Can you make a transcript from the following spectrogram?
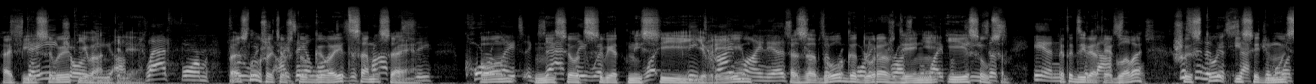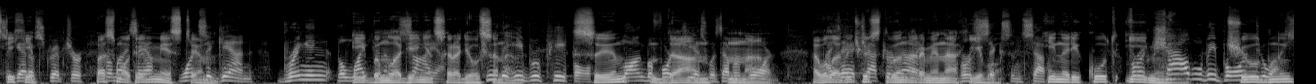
описывает Евангелие. Послушайте, что говорит сам Исаия. Он несет свет Мессии евреям задолго до рождения Иисуса. Это 9 глава, 6 и 7 стихи. Посмотрим вместе. «Ибо младенец родился нам, сын дан нам, владычество на раменах его, и нарекут имя чудный,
